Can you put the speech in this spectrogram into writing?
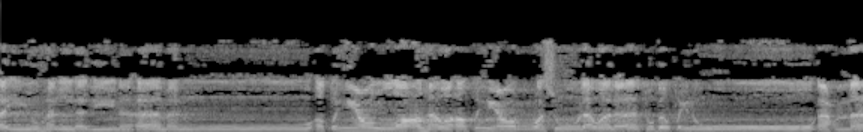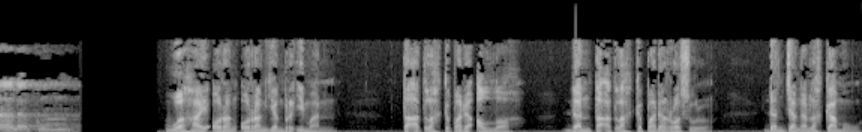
ايها الذين امنوا اطيعوا الله واطيعوا الرسول ولا تبطلوا اعمالكم Wahai orang-orang yang beriman, taatlah kepada Allah dan taatlah kepada Rasul, dan janganlah kamu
